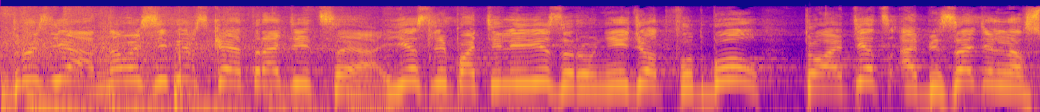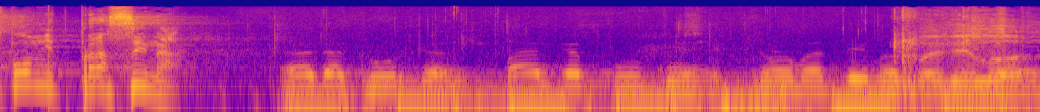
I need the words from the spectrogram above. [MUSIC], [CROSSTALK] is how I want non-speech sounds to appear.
Друзья, новосибирская традиция. Если по телевизору не идет футбол, то отец обязательно вспомнит про сына. Эта курка, банка в кухне, дома дыма повело,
